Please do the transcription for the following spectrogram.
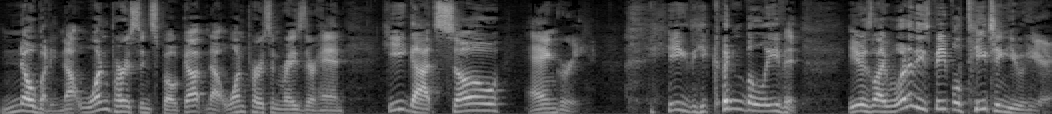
Nobody, not one person spoke up, not one person raised their hand. He got so angry. He he couldn't believe it. He was like, "What are these people teaching you here?"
